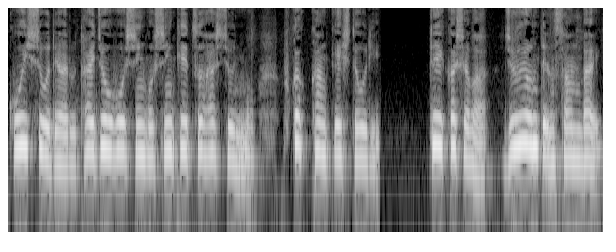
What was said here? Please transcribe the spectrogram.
後遺症である帯状疱疹後神経痛発症にも深く関係しており、低下者は14.3倍、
